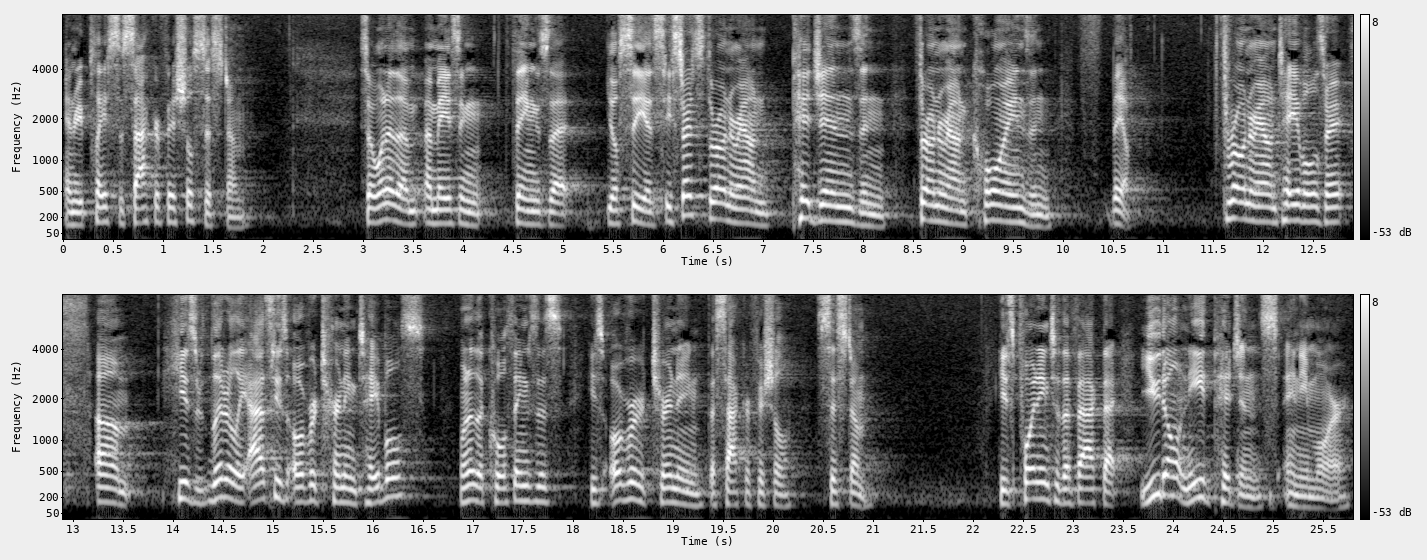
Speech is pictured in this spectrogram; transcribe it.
and replace the sacrificial system. So, one of the amazing things that you'll see is he starts throwing around pigeons and throwing around coins and you know, throwing around tables, right? Um, he's literally, as he's overturning tables, one of the cool things is he's overturning the sacrificial system. He's pointing to the fact that you don't need pigeons anymore.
